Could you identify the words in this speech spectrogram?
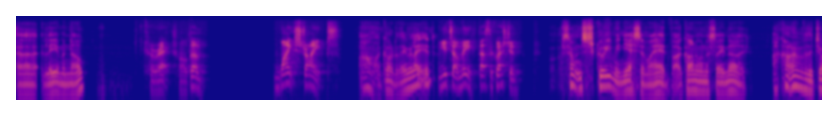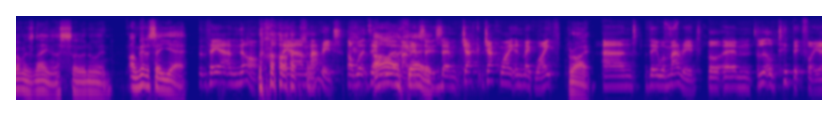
Uh, Liam and Noel. Correct, well done. White Stripes. Oh my god, are they related? You tell me. That's the question. Something's screaming yes in my head, but I kind of want to say no. I can't remember the drummer's name. That's so annoying. I'm going to say yeah. They are not. They are married. Oh, well, they oh, were married. Okay. So it's um, Jack Jack White and Meg White. Right. And they were married. But um, a little tidbit for you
